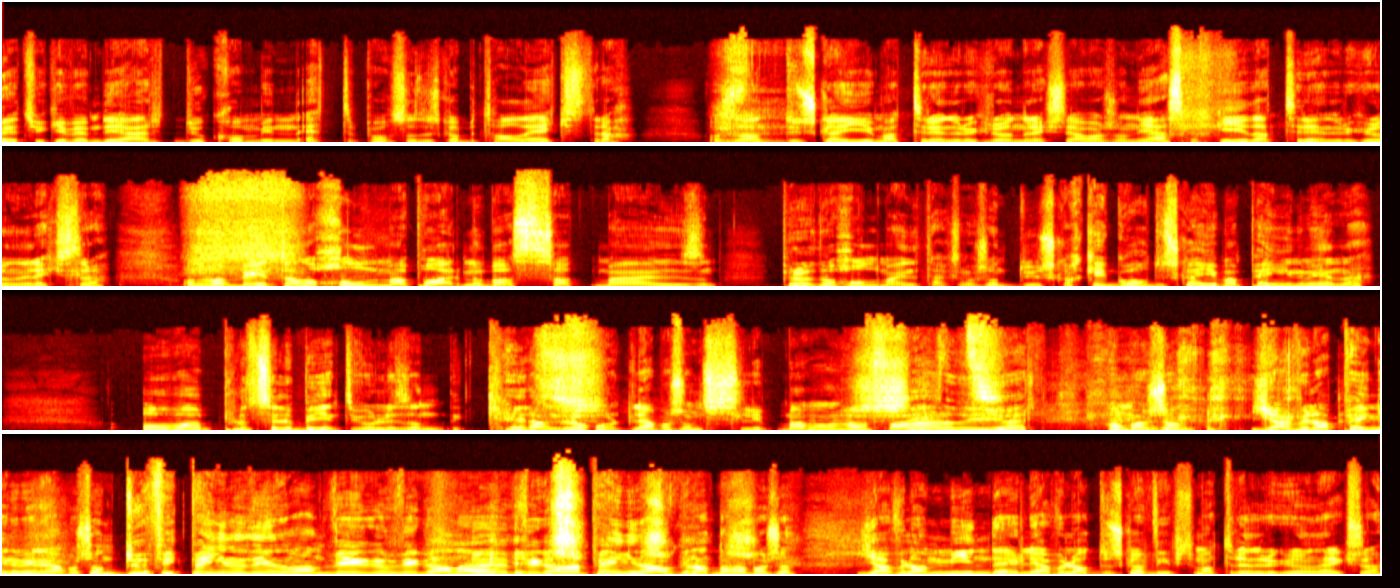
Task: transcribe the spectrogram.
vet jo ikke hvem de er, du kom inn etterpå, så du skal betale ekstra. Og så sa han du skal gi meg 300 kroner ekstra. Jeg var sånn, jeg skal ikke gi deg 300 kroner ekstra. Og så begynte han å holde meg på armen, bare satt meg sånn, prøvde å holde meg inn i taxien. Sånn, du skal ikke gå, du skal gi meg pengene mine. Og plutselig begynte vi å liksom krangle ordentlig. Jeg bare sånn, Slipp meg, mann. Hva faen er det du gjør? Han bare sånn Jeg vil ha pengene mine. Jeg bare sånn Du fikk pengene dine, mann! Vi, vi, ga deg, vi ga deg pengene akkurat nå. Han bare sånn Jeg vil ha min del. Jeg vil at du skal vippse meg 300 kroner ekstra.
